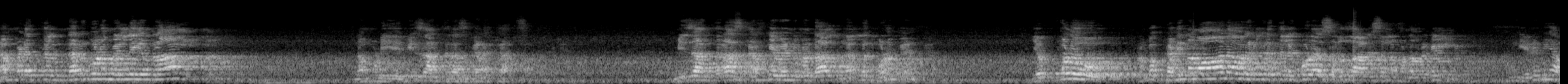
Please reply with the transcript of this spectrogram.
நம்மிடத்தில் நற்குணம் இல்லை என்றால் நம்முடைய மீசான் திராஸ் கணக்காது. மீசான் திராஸ் கணக்க வேண்டும் என்றால் நல்ல குணம் வேண்டும். எவ்வளவு ரொம்ப கடினமான அவர்களிடத்தில் கூட சல்லல்லாஹு அலைஹி வஸல்லம் அவர்கள் எளிமையா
